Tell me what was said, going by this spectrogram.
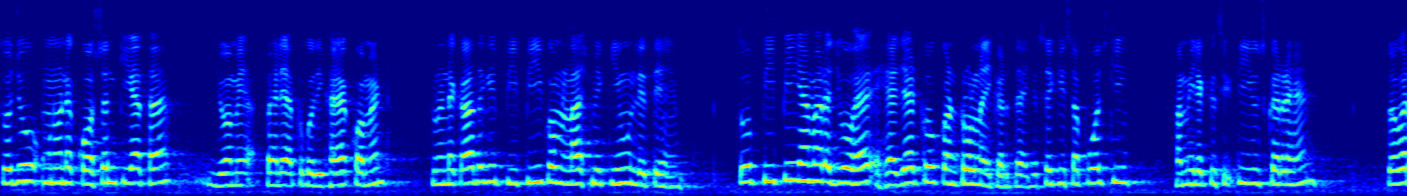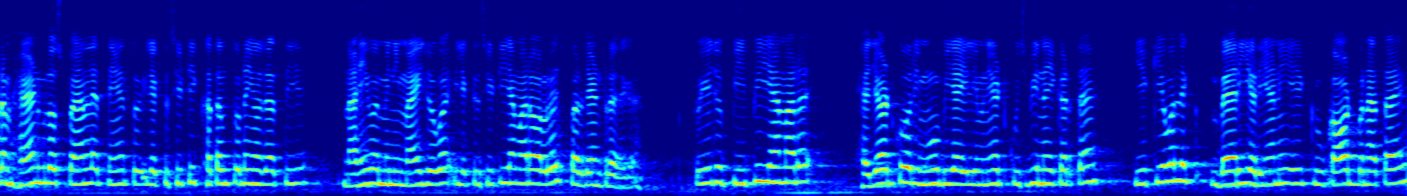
तो जो उन्होंने क्वेश्चन किया था, जो हमें पहले आपको दिखाया कमेंट तो उन्होंने कहा था कि पीपी को हम लास्ट में क्यों लेते हैं? तो पीपी हमारा जो है हेजर्ड को कंट्रोल नहीं करता है। जैसे कि सपोज़ कि हम इलेक्ट्रिसिटी यूज़ कर रहे हैं। तो अगर हम हैंड ग्लोव्स पहन लेते हैं तो इलेक्ट्रिसिटी ख़त्म तो नहीं हो जाती है। ना ही वो मिनिमाइज होगा इलेक्ट्रिसिटी हमारा ऑलवेज प्रजेंट रहेगा। तो ये जो पीपी है हमारा हेजर्ड को रिमूव या एलिमिनेट कुछ भी नहीं करता है। ये केवल एक बैरियर यानी एक रुकावट बनाता है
